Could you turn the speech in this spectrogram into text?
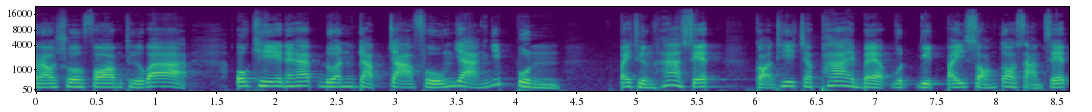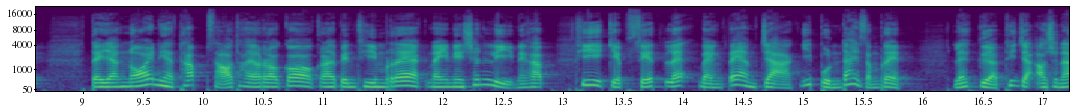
เราโชว์ฟอร์ม ถือว่าโอเคนะครับดวลกับจ่าฝูงอย่างญี่ปุ่นไปถึง 5 เซตก่อนที่จะพ่ายแบบวุดวิดไป 2 ต่อ 3 เซต แต่อย่างน้อยเนี่ยทัพสาวไทยเราก็กลายเป็นทีมแรกในเนชั่นลีกนะครับที่เก็บเซตและแบ่งแต้มจากญี่ปุ่นได้สำเร็จ และเกือบที่จะเอาชนะ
